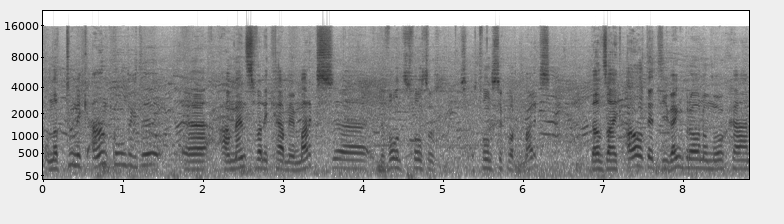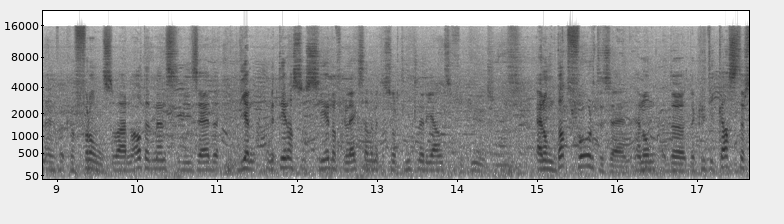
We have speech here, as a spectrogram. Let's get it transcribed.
Omdat toen ik aankondigde eh, aan mensen van ik ga met Marx, eh, de volgende, het, volgende, het volgende stuk wordt Marx, dan zag ik altijd die wenkbrauwen omhoog gaan en ge- gefrons. Er waren altijd mensen die zeiden, die hem meteen associeerden of gelijkstelden met een soort Hitleriaanse figuur. En om dat voor te zijn en om de, de criticasters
